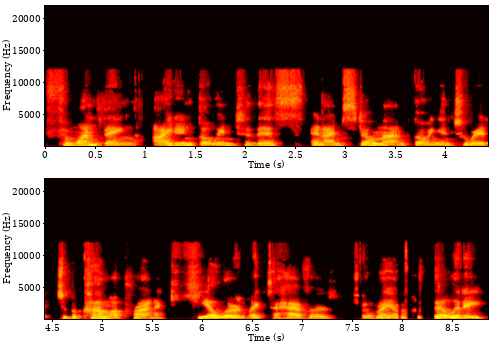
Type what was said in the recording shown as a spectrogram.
for one thing, I didn't go into this, and I'm still not going into it to become a pranic healer, like to have a sure. my own facility.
